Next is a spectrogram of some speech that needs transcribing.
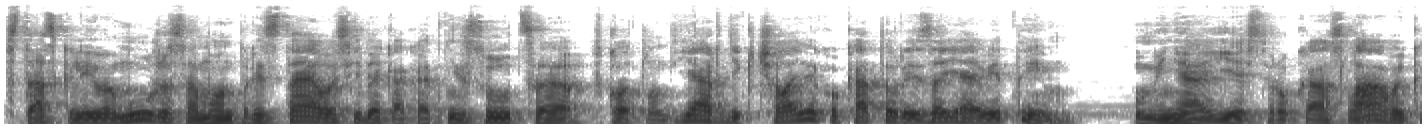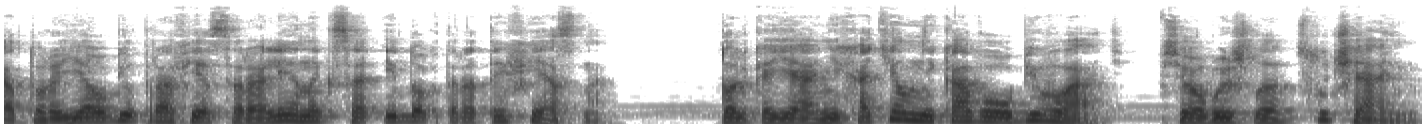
С тоскливым ужасом он представил себе, как отнесутся в Скотланд-Ярде к человеку, который заявит им «У меня есть рука славы, которой я убил профессора Ленокса и доктора Тефесна. Только я не хотел никого убивать, все вышло случайно.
